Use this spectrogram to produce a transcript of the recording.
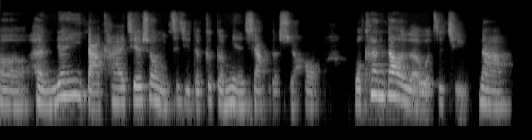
呃，很愿意打开接受你自己的各个面相的时候，我看到了我自己，那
